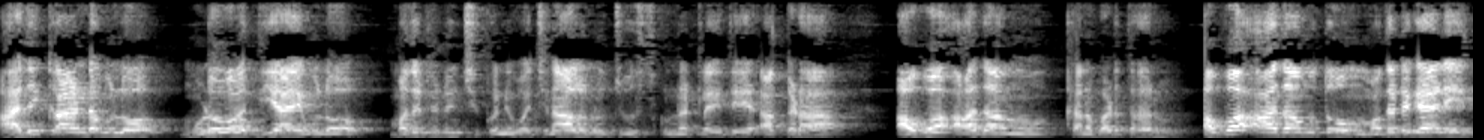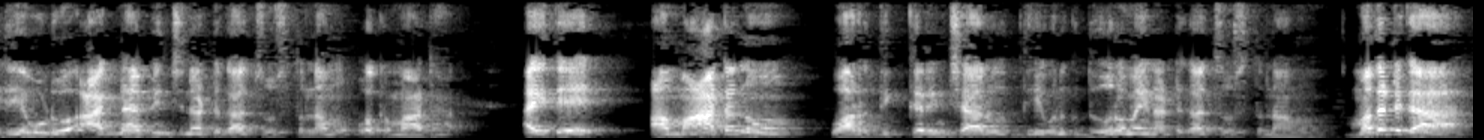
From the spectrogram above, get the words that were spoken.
ఆది కాండములో మూడవ అధ్యాయములో మొదటి నుంచి కొన్ని వచనాలను చూసుకున్నట్లయితే అక్కడ అవ్వ ఆదాము కనబడతారు. అవ్వ ఆదాముతో మొదటగానే దేవుడు ఆజ్ఞాపించినట్టుగా చూస్తున్నాము ఒక మాట. అయితే ఆ మాటను వారు ధిక్కరించారు దేవునికి దూరమైనట్టుగా చూస్తున్నాము. మొదటగా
